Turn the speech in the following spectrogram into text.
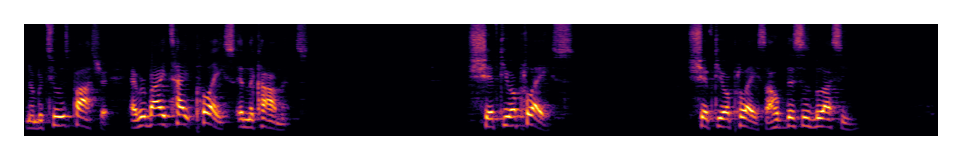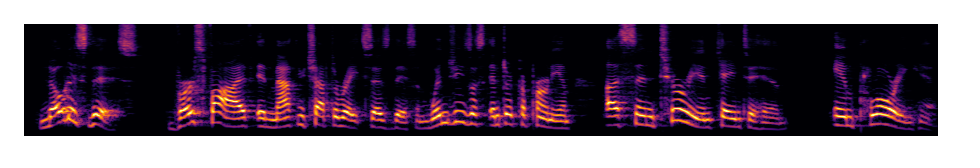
number two is posture. Everybody type place in the comments. Shift your place. Shift your place. I hope this is blessing. Notice this. Verse 5 in Matthew chapter 8 says this And when Jesus entered Capernaum, a centurion came to him imploring him.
